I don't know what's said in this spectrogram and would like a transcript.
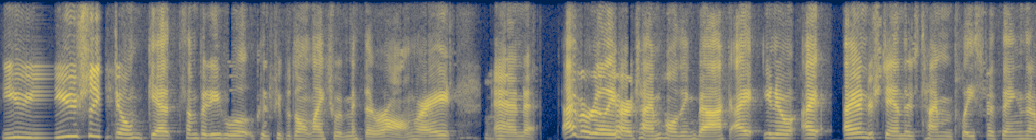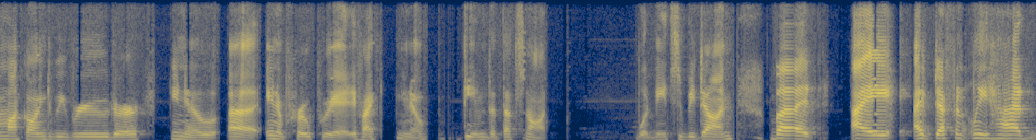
you usually don't get somebody who because people don't like to admit they're wrong, right? And I have a really hard time holding back. I you know, I I understand there's time and place for things and I'm not going to be rude or, you know, uh inappropriate if I, you know, deem that that's not what needs to be done. But I I've definitely had,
